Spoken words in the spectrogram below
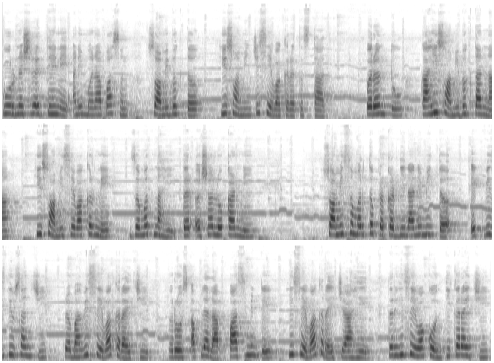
पूर्ण श्रद्धेने आणि मनापासून स्वामी भक्त ही स्वामींची सेवा करत असतात. परंतु काही स्वामी भक्तांना ही स्वामी सेवा करणे जमत नाही तर अशा लोकांनी स्वामी समर्थ प्रकट दिनानिमित्त एकवीस दिवसांची प्रभावी सेवा करायची. रोज आपल्याला पाच मिनिटे ही सेवा करायची आहे. तर ही सेवा कोणती करायची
